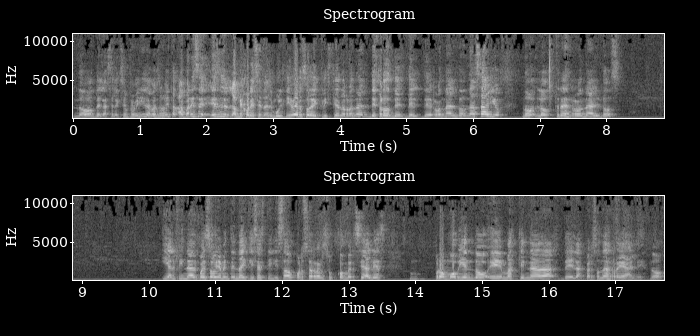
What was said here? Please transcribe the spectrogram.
¿no? De la selección femenina. Aparece, esa es la mejor escena, el multiverso de Cristiano Ronaldo, de, perdón, de, de Ronaldo Nazario, ¿no? Los tres Ronaldos y al final, pues obviamente Nike se ha estilizado por cerrar sus comerciales promoviendo eh, más que nada de las personas reales, ¿no?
